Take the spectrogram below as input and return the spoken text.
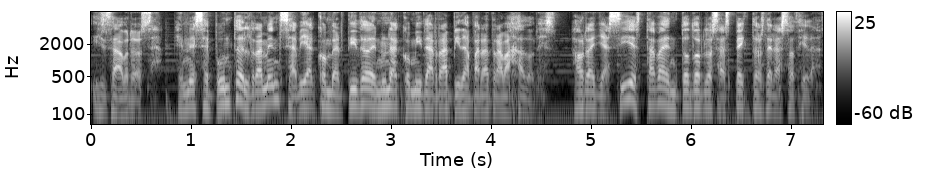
y sabrosa. En ese punto el ramen se había convertido en una comida rápida para trabajadores. Ahora ya sí estaba en todos los aspectos de la sociedad.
